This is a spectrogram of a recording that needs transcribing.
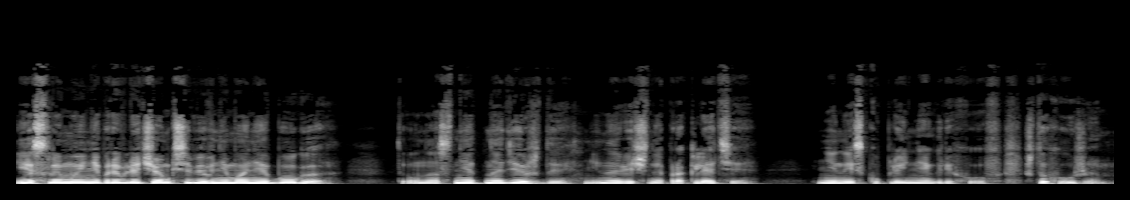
Если мы не привлечем к себе внимание Бога, то у нас нет надежды ни на вечное проклятие, ни на искупление грехов. Что хуже,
